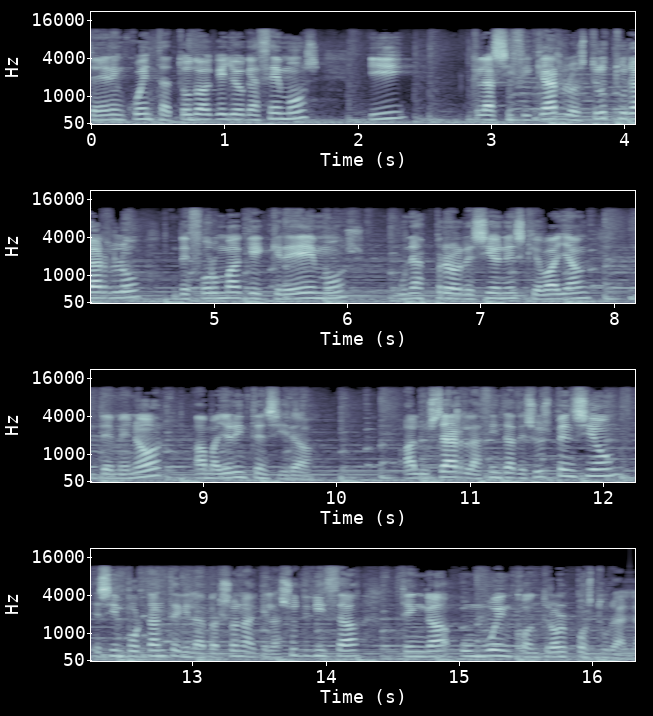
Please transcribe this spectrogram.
tener en cuenta todo aquello que hacemos y clasificarlo, estructurarlo de forma que creemos unas progresiones que vayan de menor a mayor intensidad. Al usar las cintas de suspensión es importante que la persona que las utiliza tenga un buen control postural.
